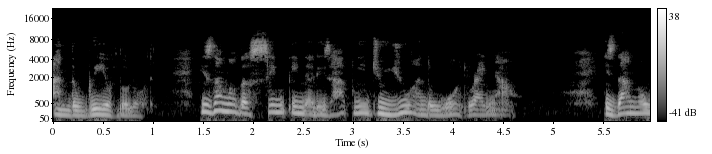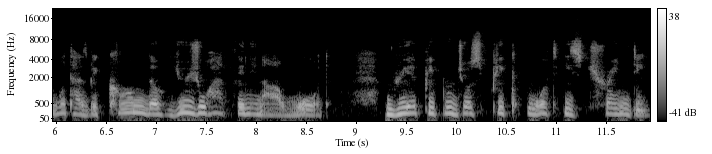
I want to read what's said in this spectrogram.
and the way of the Lord. Is that not the same thing that is happening to you and the world right now? Is that not what has become the usual thing in our world? Where people just pick what is trendy,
